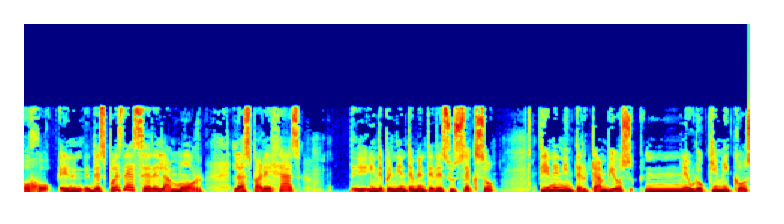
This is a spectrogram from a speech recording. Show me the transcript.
Ojo, después de hacer el amor, las parejas, eh, independientemente de su sexo, tienen intercambios neuroquímicos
